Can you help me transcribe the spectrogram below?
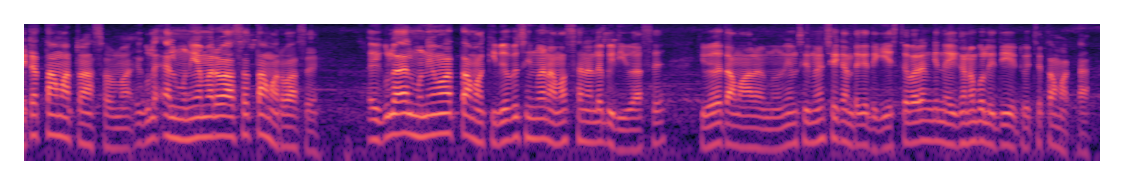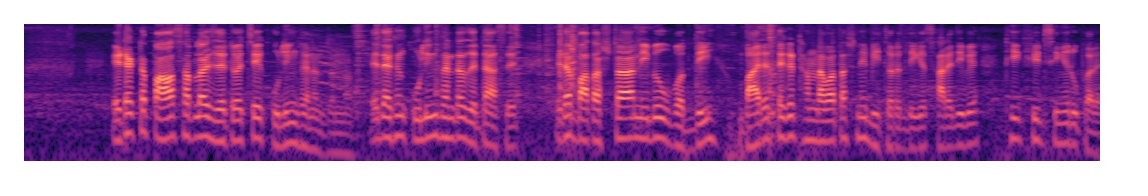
এটা তামার ট্রান্সফরমার এগুলো অ্যালুমিনিয়ামেরও আছে, তামারও আছে। এইগুলো অ্যালুমিনিয়াম আর তামা, কীভাবে চিনবেন আমার চ্যানেলে ভিডিও আছে। কীভাবে তামা আর অ্যালুমিনিয়াম চিনবেন সেখান থেকে দেখিয়ে আসতে পারেন? কিন্তু এখানে বলে দিই, এটা হচ্ছে তামারটা। এটা একটা পাওয়ার সাপ্লাই যেটা হচ্ছে কুলিং ফ্যানের জন্য। এই দেখেন কুলিং ফ্যানটা যেটা আছে, এটা বাতাসটা নিবে উপর দিই বাইরের থেকে ঠান্ডা বাতাস নিয়ে ভিতরের দিকে সারে দিবে, ঠিক হিট সিংয়ের উপরে।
